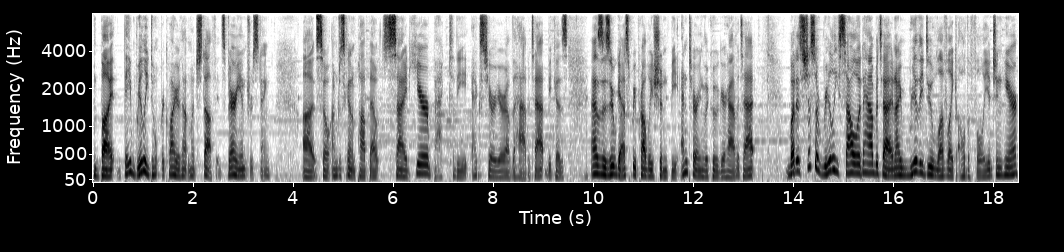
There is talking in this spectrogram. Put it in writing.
But they really don't require that much stuff. It's very interesting. Uh, so I'm just going to pop outside here back to the exterior of the habitat because as a zoo guest, we probably shouldn't be entering the cougar habitat, but it's just a really solid habitat, and I really do love like all the foliage in here.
